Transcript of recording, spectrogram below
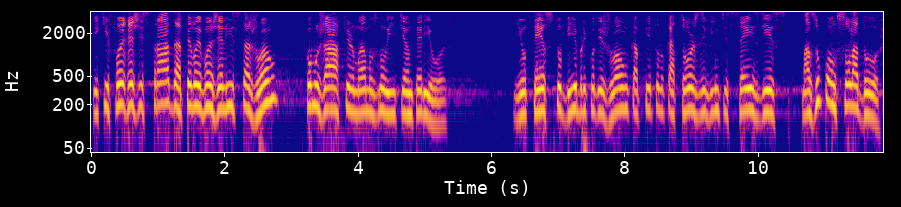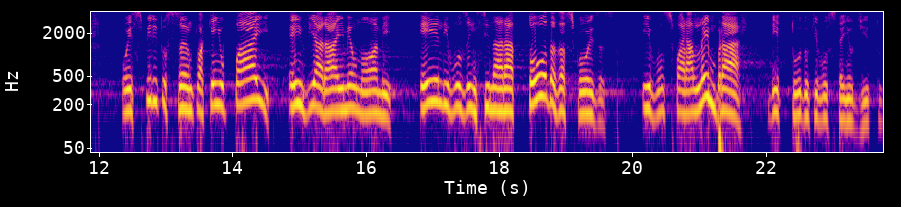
e que foi registrada pelo evangelista João, como já afirmamos no item anterior. E o texto bíblico de João, capítulo 14, 26 diz: Mas o Consolador, o Espírito Santo, a quem o Pai enviará em meu nome, ele vos ensinará todas as coisas e vos fará lembrar de tudo que vos tenho dito.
